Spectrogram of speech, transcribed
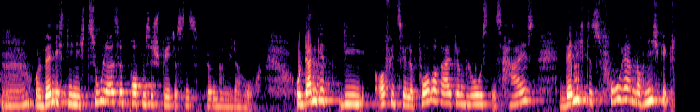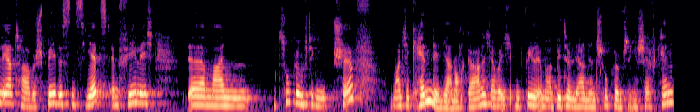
Mhm. Und wenn ich die nicht zulasse, poppen sie spätestens irgendwann wieder hoch. Und dann geht die offizielle Vorbereitung los. Das heißt, wenn ich das vorher noch nicht geklärt habe, spätestens jetzt empfehle ich äh, meinen zukünftigen Chef, manche kennen den ja noch gar nicht, aber ich empfehle immer, bitte lernen den zukünftigen Chef kennen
